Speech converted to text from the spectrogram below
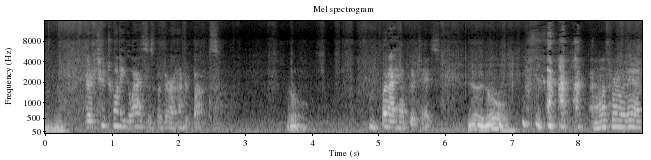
Mhm. They're two twenty glasses, but they're a hundred bucks. Oh, But I have good taste. yeah, I know. Nothing wrong with that.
